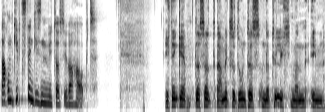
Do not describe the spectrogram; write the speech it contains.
Warum gibt es denn diesen Mythos überhaupt? Ich denke, das hat damit zu tun, dass natürlich man im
